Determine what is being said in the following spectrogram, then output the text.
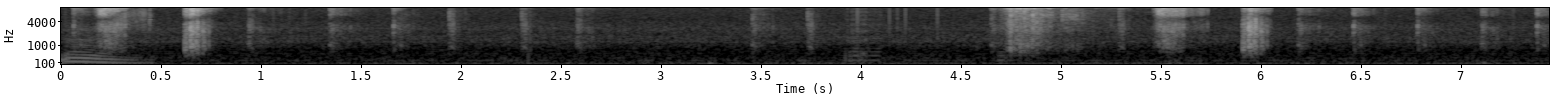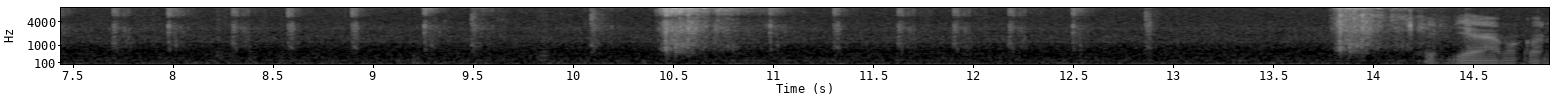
อืม ยามาก่อน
